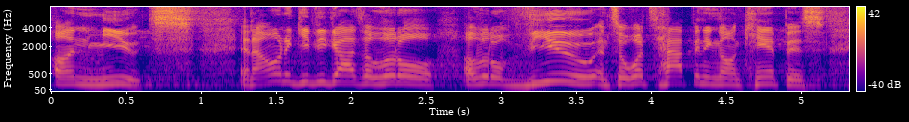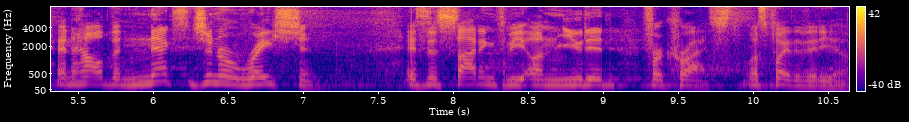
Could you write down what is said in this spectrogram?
unmute. And I want to give you guys a little, a little view into what's happening on campus and how the next generation is deciding to be unmuted for Christ. Let's play the video.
